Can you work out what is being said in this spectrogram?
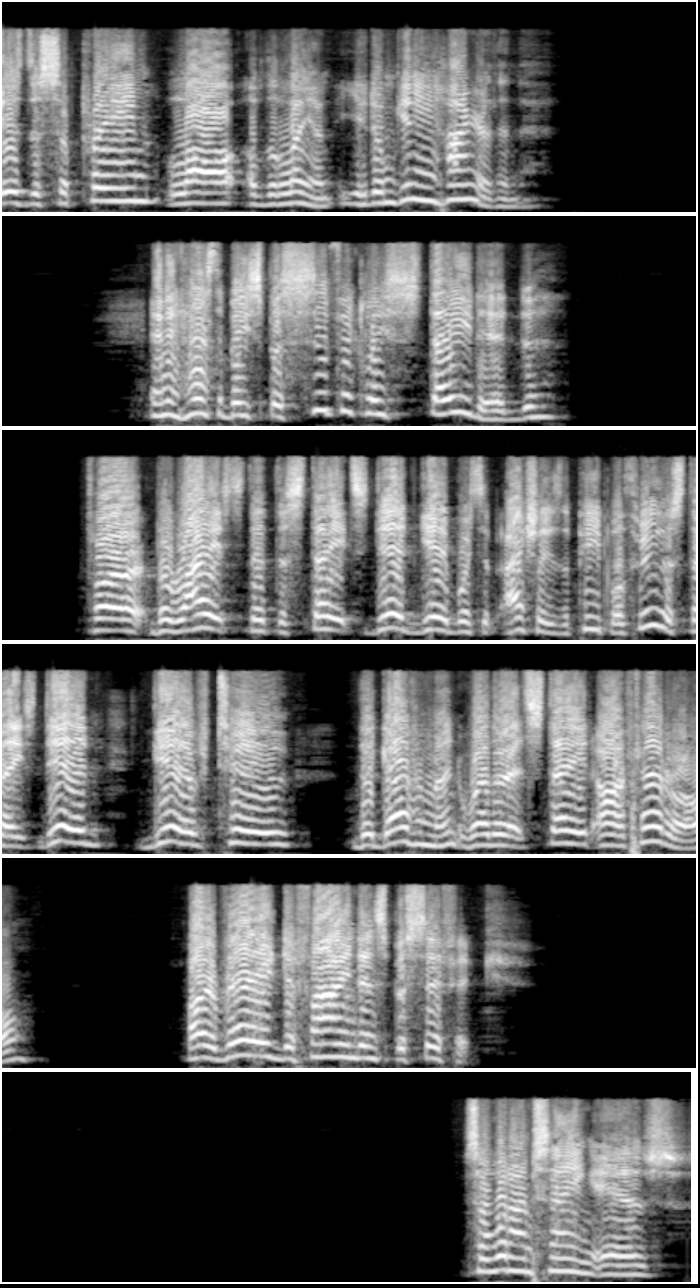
is the supreme law of the land. You don't get any higher than that. And it has to be specifically stated for the rights that the states did give, which actually is the people through the states did give to the government, whether it's state or federal, are very defined and specific. So what I'm saying is,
